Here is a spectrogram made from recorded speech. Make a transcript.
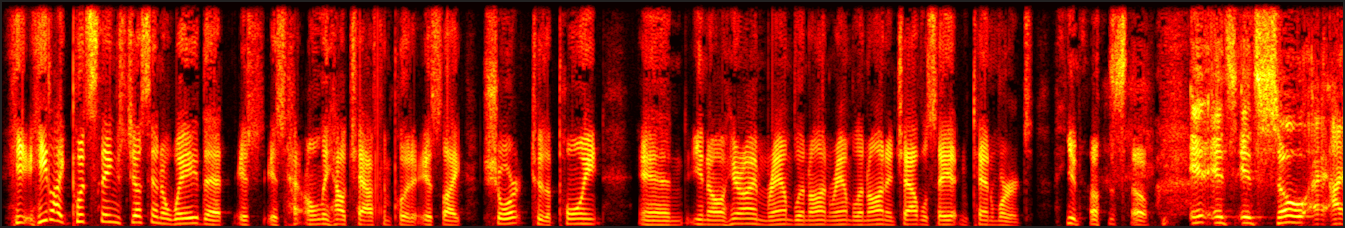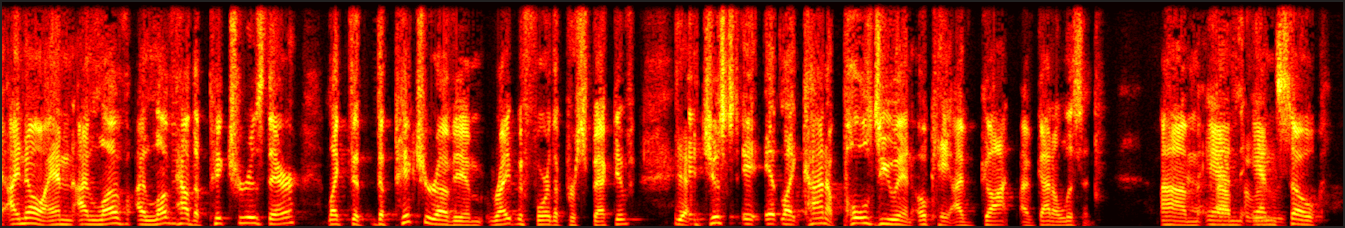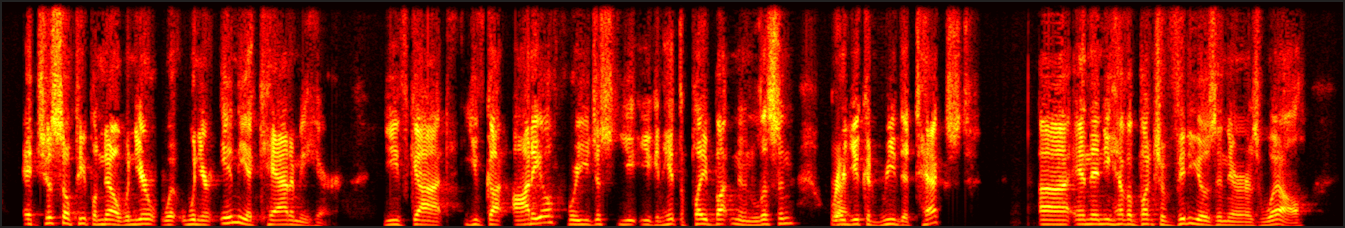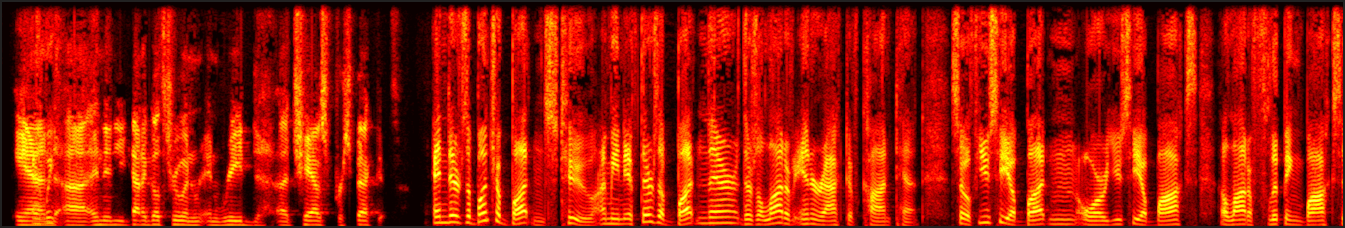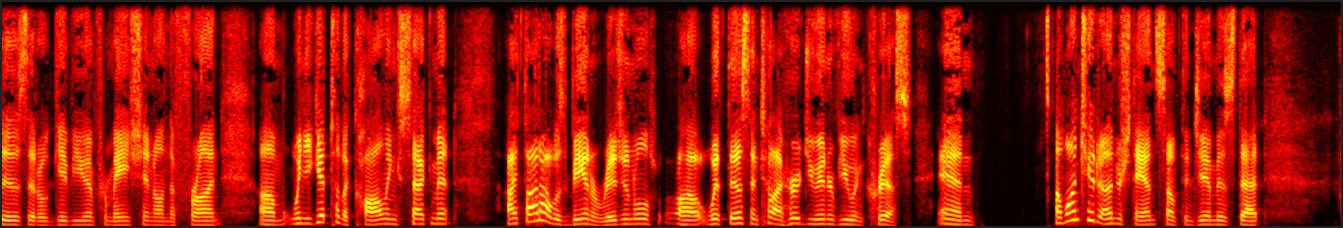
He he like puts things just in a way that is is only how Chav can put it. It's like short to the point, and you know, here I'm rambling on, rambling on, and Chav will say it in ten words. you know so. It, it's it's so I, I know and i love i love how the picture is there. Like the the picture of him right before the perspective yeah. it just it, it like kind of pulls you in. Okay i've got i've got to listen. Um and Absolutely. and so it just so people know when you're when you're in the academy here you've got you've got audio where you just you, you can hit the play button and listen or you could read the text uh, and then you have a bunch of videos in there as well and and, uh, and then you got to go through and, and read uh, Chav's perspective. And there's a bunch of buttons too. I mean, if there's a button there, there's a lot of interactive content. So if you see a button or you see a box, a lot of flipping boxes that'll give you information on the front. Um, when you get to the calling segment, I thought I was being original uh, with this until I heard you interviewing Chris. And I want you to understand something, Jim, is that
